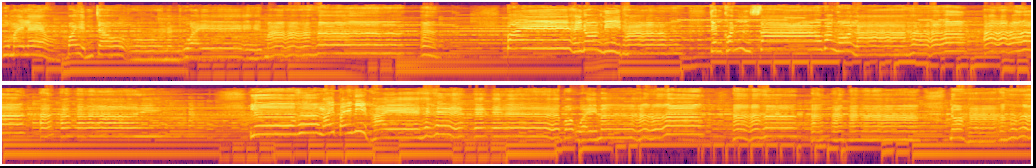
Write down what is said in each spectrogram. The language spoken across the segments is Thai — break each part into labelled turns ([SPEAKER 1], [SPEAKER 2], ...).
[SPEAKER 1] กูไม่แล้วบ่เห็นเจ้านั้นไวมาไปให้น้องนี่ทา จนคนสาว่างอลาเหลือลอยไปนี่ไผ่บ่ไหวมาา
